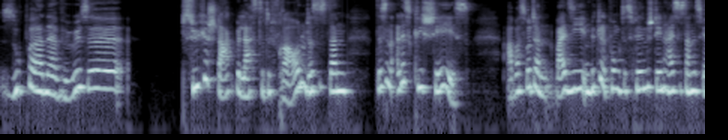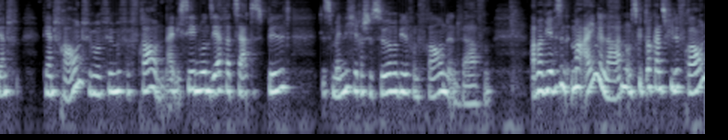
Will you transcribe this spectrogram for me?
super nervöse, psychisch stark belastete Frauen. Und das ist dann, das sind alles Klischees. Aber es wird dann, weil sie im Mittelpunkt des Films stehen, heißt es dann, es wären, wären Frauenfilme, Filme für Frauen. Nein, ich sehe nur ein sehr verzerrtes Bild, das männliche Regisseure wieder von Frauen entwerfen. Aber wir sind immer eingeladen und es gibt auch ganz viele Frauen,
